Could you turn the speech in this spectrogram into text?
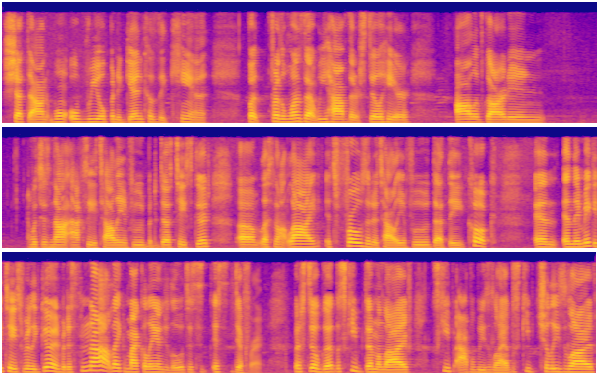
shut down, won't reopen again because they can't. But for the ones that we have that are still here, Olive Garden, which is not actually Italian food, but it does taste good. Um, let's not lie, it's frozen Italian food that they cook, and and they make it taste really good, but it's not like Michelangelo. It's just, it's different, but it's still good. Let's keep them alive. Let's keep Applebee's alive. Let's keep Chili's alive.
